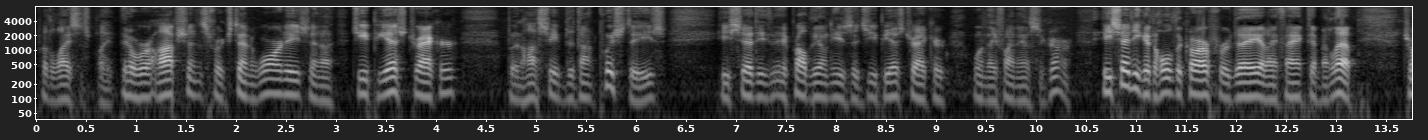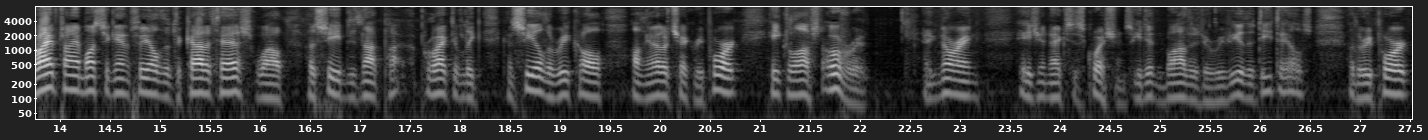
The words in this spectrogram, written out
for the license plate. There were options for extended warranties and a GPS tracker, but Hasib did not push these. He said he, they probably only use the GPS tracker when they finance the car. He said he could hold the car for a day, and I thanked him and left. Drive time once again failed the Takata test, while Hasib did not po- proactively conceal the recall on the auto check report. He glossed over it, ignoring Agent X's questions. He didn't bother to review the details of the report.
